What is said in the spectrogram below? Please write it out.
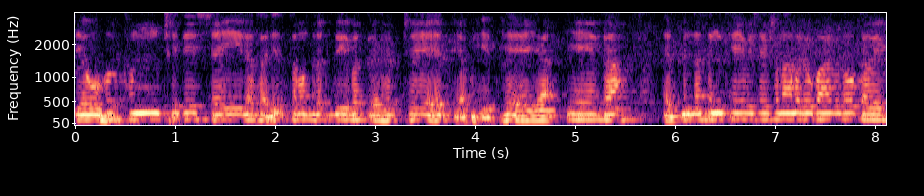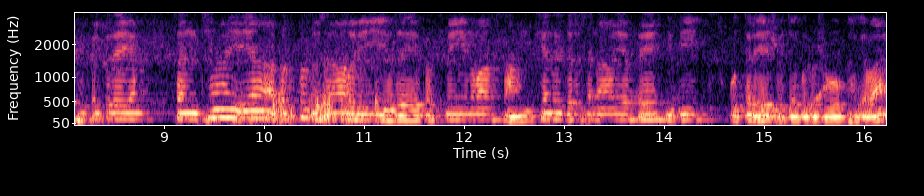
ദ്യൗഹുഖം ക്ഷിതിശൈലസരിസമുദ്രദ്വീപഗ്രഹക്ഷേത്യഭിധേയ ഏക യസ്മിന്ന സംഖ്യേ വിശേഷനാമരൂപാകൃതോ കവേഭ്യ കൽപ്പിതേയം സംഖ്യായ അതത്വദുശാവരീയതേ തസ്മൈ നമ സാഖ്യനിദർശനായത്തെ ഇതി ഉത്തരേഷു ച പുരുഷോ ഭഗവാൻ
